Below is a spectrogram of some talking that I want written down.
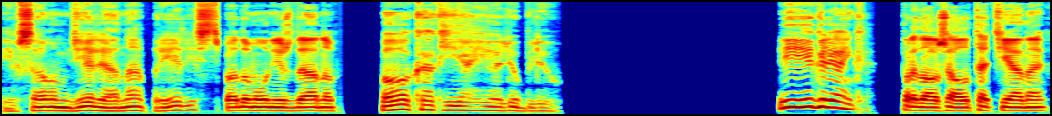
«И в самом деле она прелесть», — подумал Нежданов. «О, как я ее люблю!» «И глянь-ка», — продолжала Татьяна,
